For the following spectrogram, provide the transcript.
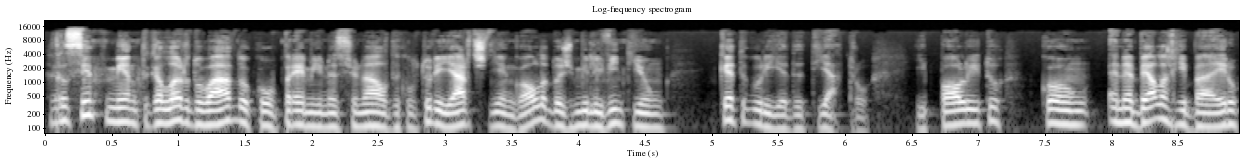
recentemente galardoado com o Prémio Nacional de Cultura e Artes de Angola 2021, categoria de teatro. Hipólito com Anabela Ribeiro,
